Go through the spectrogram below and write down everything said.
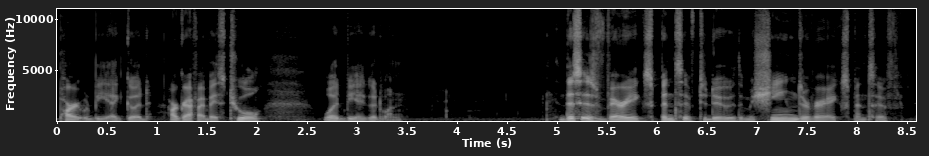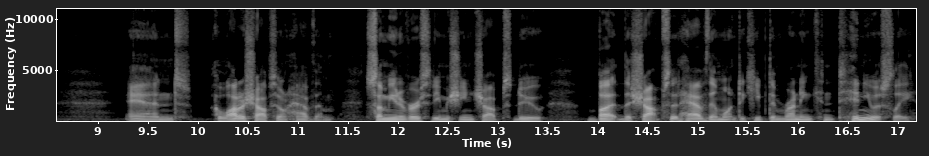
part would be a good, our graphite based tool would be a good one. This is very expensive to do. The machines are very expensive, and a lot of shops don't have them. Some university machine shops do, but the shops that have them want to keep them running continuously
